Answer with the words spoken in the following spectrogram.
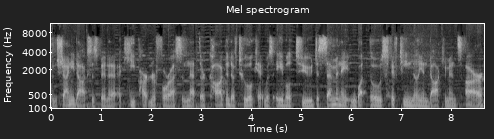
And Shinydocs has been a, a, key partner for us in that their cognitive toolkit was able to disseminate what those 15 million documents are.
